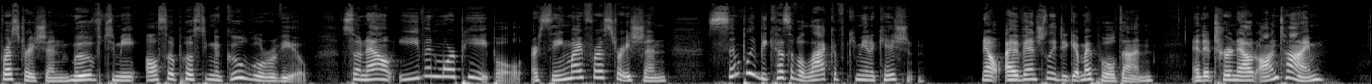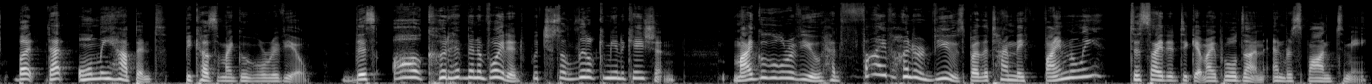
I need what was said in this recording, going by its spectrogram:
frustration moved to me also posting a Google review. So now even more people are seeing my frustration simply because of a lack of communication. Now, I eventually did get my pool done and it turned out on time, but that only happened because of my Google review. This all could have been avoided with just a little communication. My Google review had 500 views by the time they finally decided to get my pool done and respond to me.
